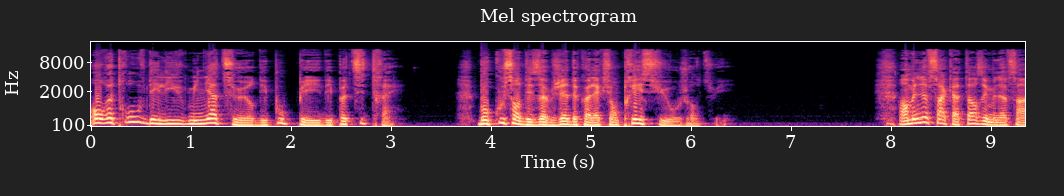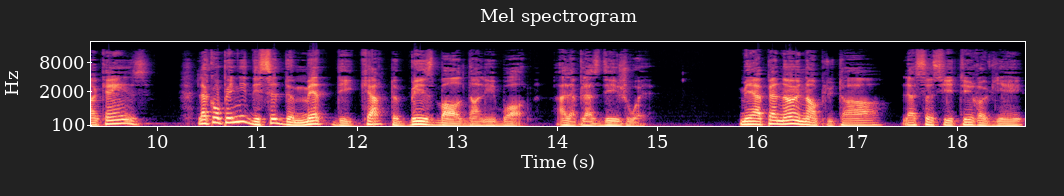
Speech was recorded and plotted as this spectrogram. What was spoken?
On retrouve des livres miniatures, des poupées, des petits trains. Beaucoup sont des objets de collection précieux aujourd'hui. En 1914 et 1915, la compagnie décide de mettre des cartes de baseball dans les boîtes, à la place des jouets. Mais à peine un an plus tard, la société revient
